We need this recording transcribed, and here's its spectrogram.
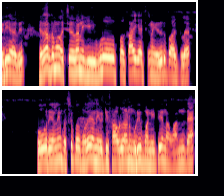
தெரியாது. யதார்த்தமாக வச்சது தான் இன்னைக்கு இவ்வளோ இப்போ காய் காய்ச்சிருக்கு நான் எதிர்பார்க்கல. ஒவ்வொரு இலையும் ஃபஸ்ட்டு இப்போ முதல் எண்ணெய் வெட்டி சாப்பிடலான்னு முடிவு பண்ணிவிட்டு நான் வந்தேன்.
